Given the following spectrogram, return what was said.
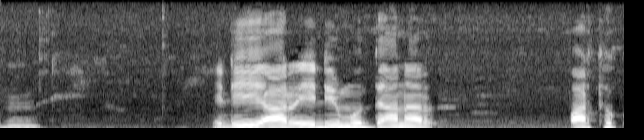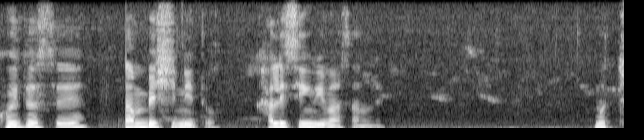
হুম। এডি আর এডির মধ্যে আনার পার্থক্য হইতেছে দাম বেশি নিত খালি চিংড়ি মাছ আনলে। বুঝছ?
